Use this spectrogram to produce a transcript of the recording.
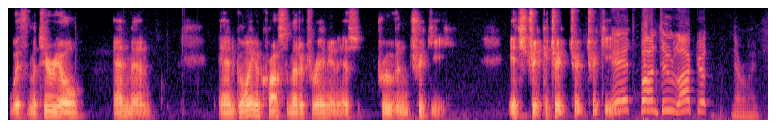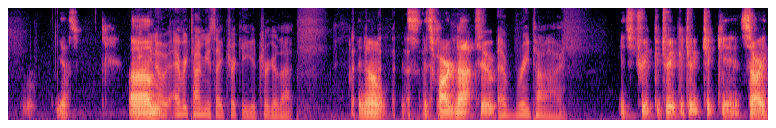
with material and men and going across the mediterranean has proven tricky it's tricky trick trick tricky It's fun to lock it. Never mind. Yes. Um, you know, every time you say tricky, you trigger that. I know it's it's hard not to. Every time. It's tricky, tricky, tricky, tricky. Sorry.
